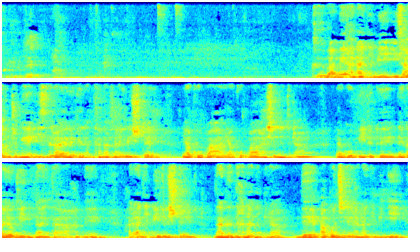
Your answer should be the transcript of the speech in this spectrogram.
くれるであろう 그 밤에 하나님이 이상 중에 이스라엘에게 나타나사 이르시되 야곱아 야곱아 하시는지라 야곱이 이르되 내가 여기 있나이다 하매 하나님이 이르시되 나는 하나님이라 내 아버지의 하나님이니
